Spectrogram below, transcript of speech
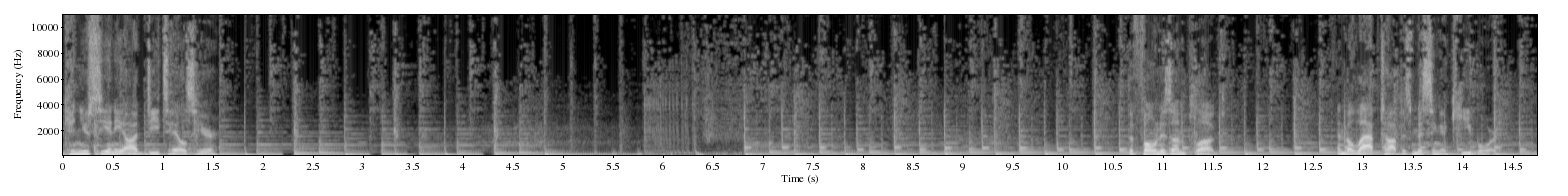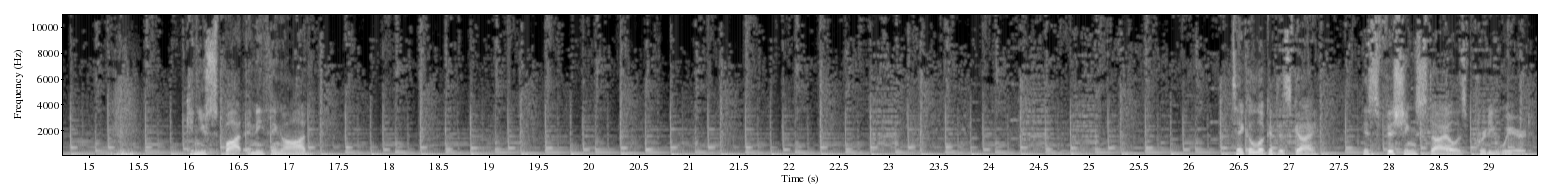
Can you see any odd details here? The phone is unplugged, and the laptop is missing a keyboard. Can you spot anything odd? Take a look at this guy. His fishing style is pretty weird.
